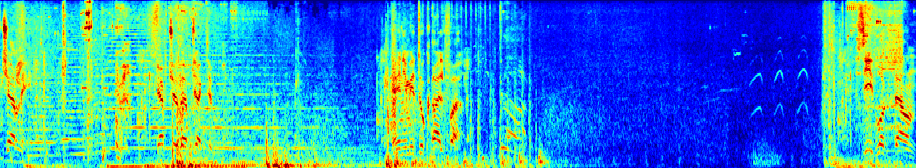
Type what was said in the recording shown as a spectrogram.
Charlie. Capture the objective. Enemy took Alpha. Seed locked down.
